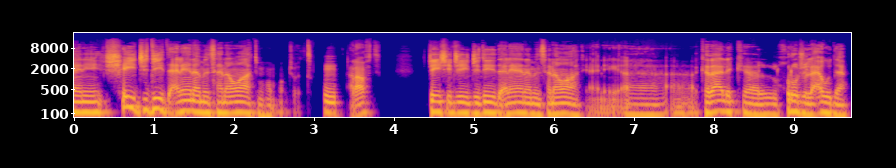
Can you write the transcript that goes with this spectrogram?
يعني شيء جديد علينا من سنوات ما هو موجود. عرفت؟ شيء شيء جديد علينا من سنوات يعني. آه، آه، كذلك الخروج والعوده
